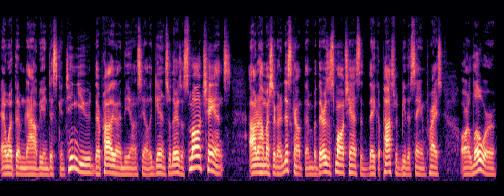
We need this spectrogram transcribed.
And with them now being discontinued, they're probably going to be on sale again. So there's a small chance I don't know how much they're going to discount them, but there is a small chance that they could possibly be the same price or lower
